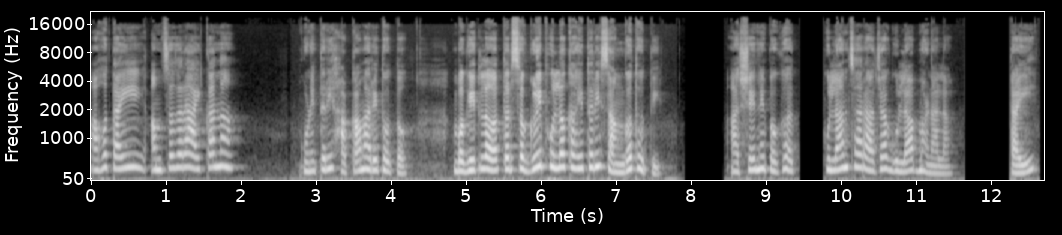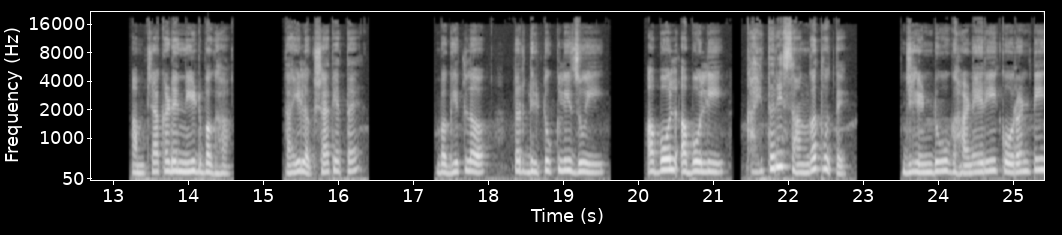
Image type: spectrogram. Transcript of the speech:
अहो ताई आमचं जरा ऐका ना. कोणीतरी हाका मारित होतं. बघितलं तर सगळी फुलं काहीतरी सांगत होती. आशेने बघत फुलांचा राजा गुलाब म्हणाला ताई आमच्याकडे नीट बघा. काही लक्षात येतंय? बघितलं तर धिटुकली जुई अबोल अबोली काहीतरी सांगत होते. झेंडू घाणेरी कोरंटी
